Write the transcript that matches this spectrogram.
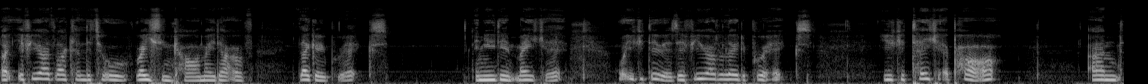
Like if you had like a little racing car made out of Lego bricks and you didn't make it, what you could do is if you had a load of bricks, you could take it apart and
